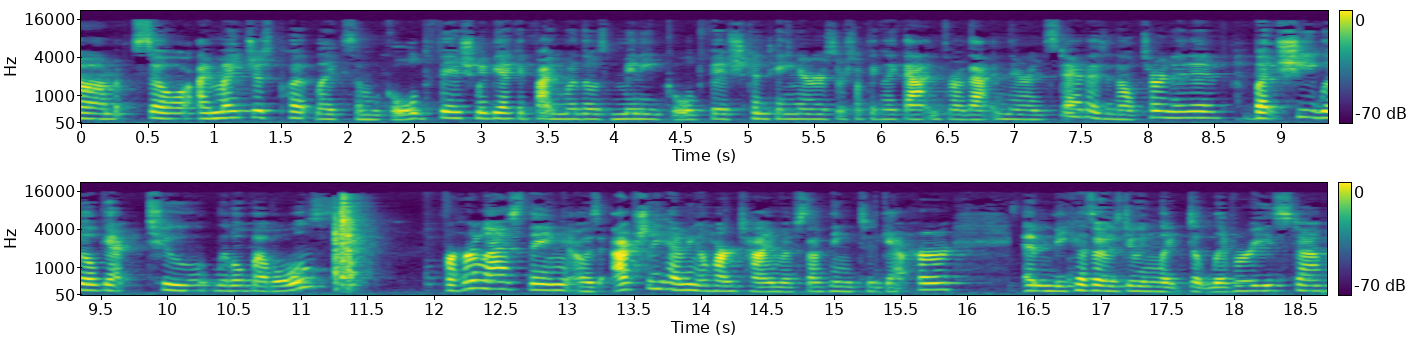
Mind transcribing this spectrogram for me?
Um, so I might just put like some goldfish. Maybe I could find one of those mini goldfish containers or something like that and throw that in there instead as an alternative. But she will get two little bubbles. For her last thing, I was actually having a hard time of something to get her and because I was doing like delivery stuff,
